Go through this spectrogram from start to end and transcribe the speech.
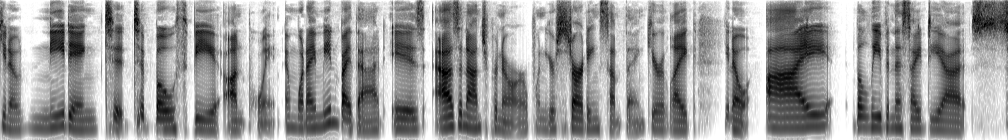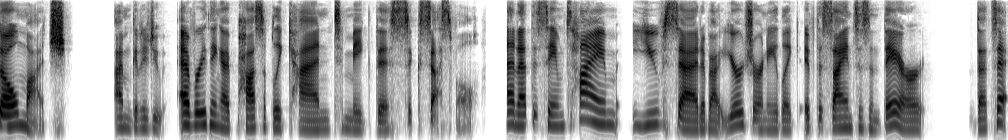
you know needing to to both be on point. And what i mean by that is as an entrepreneur when you're starting something you're like you know i believe in this idea so much i'm going to do everything i possibly can to make this successful. And at the same time you've said about your journey like if the science isn't there that's it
